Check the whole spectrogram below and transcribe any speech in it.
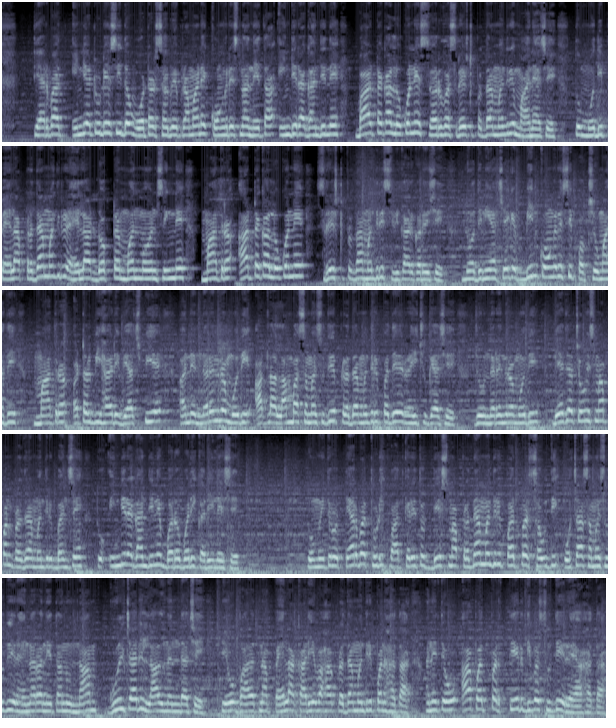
ત્યારબાદ India Today C the voter survey પ્રમાણે કોંગ્રેસના નેતા ઇન્દિરા ગાંધીને બાર ટકા લોકોને સર્વશ્રેષ્ઠ પ્રધાનમંત્રી માન્યા છે. તો મોદી પહેલાં પ્રધાનમંત્રી રહેલા ડૉક્ટર મનમોહન સિંહને માત્ર આઠ ટકા લોકોને શ્રેષ્ઠ પ્રધાનમંત્રી સ્વીકાર કરે છે. નોંધનીય છે કે બિન કોંગ્રેસી પક્ષોમાંથી માત્ર અટલ બિહારી વાજપેયીએ અને નરેન્દ્ર મોદી આટલા લાંબા સમય સુધી પ્રધાનમંત્રી પદે રહી ચૂક્યા છે. જો નરેન્દ્ર મોદી બે હજાર ચોવીસમાં પણ પ્રધાનમંત્રી બનશે, તો ઇન્દિરા ગાંધીને બરોબરી કરી કરી લેશે. તો મિત્રો, ત્યારબાદ થોડીક વાત કરીએ તો દેશમાં પ્રધાનમંત્રી પદ પર સૌથી ઓછા સમય સુધી રહેનારા નેતાનું નામ ગુલચારી લાલ નંદા છે. તેઓ ભારતના પહેલા કાર્યવાહક પ્રધાનમંત્રી પણ હતા અને તેઓ આ પદ પર તેર દિવસ સુધી રહ્યા હતા.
